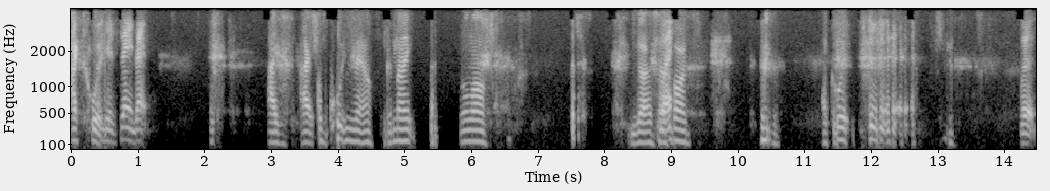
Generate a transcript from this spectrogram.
I I'm quit. just saying that. I, I, I'm quitting now. Good night. So long. You guys have What? fun. I quit. but,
